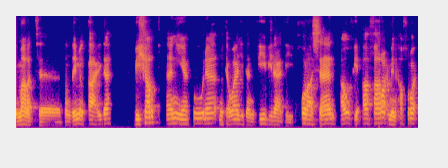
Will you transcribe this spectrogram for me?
إمارة تنظيم القاعدة بشرط أن يكون متواجدا في بلاد خراسان أو في فرع من أفرع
